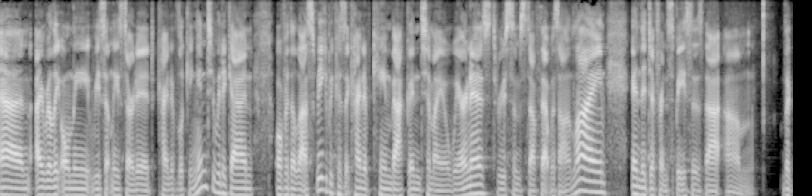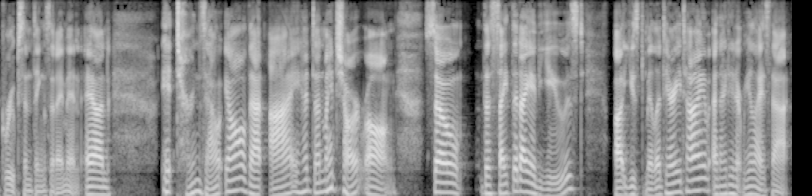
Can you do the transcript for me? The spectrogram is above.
And I really only recently started kind of looking into it again over the last week because it kind of came back into my awareness through some stuff that was online in the different spaces that, um, the groups and things that I'm in. And it turns out, y'all, that I had done my chart wrong. So the site that I had used, uh, used military time and I didn't realize that.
